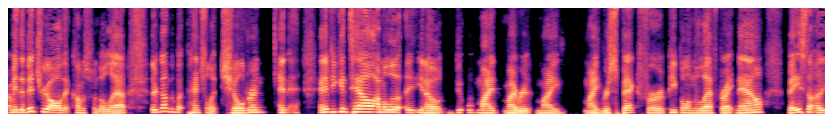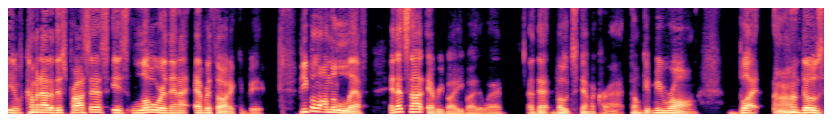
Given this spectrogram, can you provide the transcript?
I mean, the vitriol that comes from the left, they're nothing but petulant children. And and if you can tell, I'm a little, you know, my my my my respect for people on the left right now, based on you know coming out of this process, is lower than I ever thought it could be. People on the left, and that's not everybody, by the way, uh, that votes Democrat. Don't get me wrong, but those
